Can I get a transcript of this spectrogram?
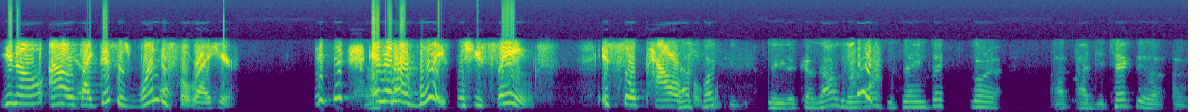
You know, I was yeah. like, this is wonderful right here. and then her voice when she sings, it's so powerful. That's funny, Lita, because I was going to ask the same thing. I, I detected a, a,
